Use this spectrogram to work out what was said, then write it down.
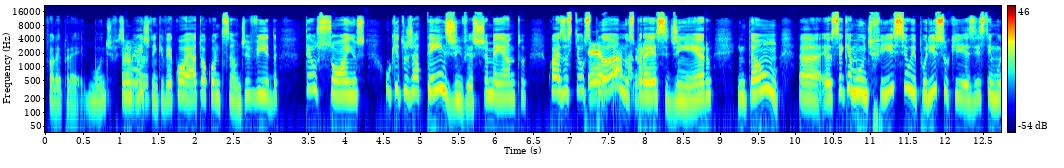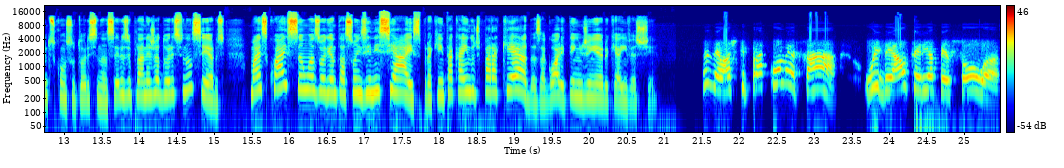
Falei para ele, muito dificilmente. Uhum. Tem que ver qual é a tua condição de vida, teus sonhos, o que tu já tens de investimento, quais os teus planos para esse dinheiro. Então, uh, eu sei que é muito difícil e por isso que existem muitos consultores financeiros e planejadores financeiros. Mas quais são as orientações iniciais para quem está caindo de paraquedas agora e tem um dinheiro que quer investir? Pois é, eu acho que para começar, o ideal seria a pessoa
